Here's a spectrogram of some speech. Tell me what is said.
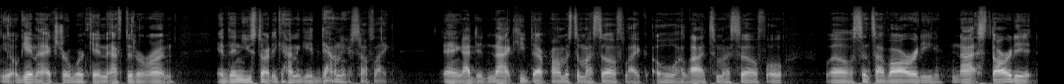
you know, getting an extra work in after the run and then you start to kind of get down on yourself like dang i did not keep that promise to myself like oh i lied to myself oh well since i've already not started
